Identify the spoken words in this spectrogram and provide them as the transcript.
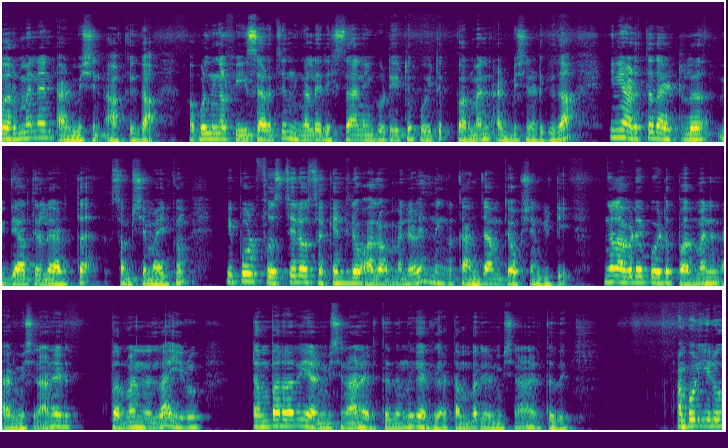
പെർമനന്റ് അഡ്മിഷൻ ആക്കുക. അപ്പോൾ നിങ്ങൾ ഫീസ് അടച്ച് നിങ്ങളുടെ രക്ഷിതാനെയും കൂട്ടിയിട്ട് പോയിട്ട് പെർമനന്റ് അഡ്മിഷൻ എടുക്കുക. ഇനി അടുത്തതായിട്ടുള്ള വിദ്യാർത്ഥികളുടെ അടുത്ത സംശയമായിരിക്കും. ഇപ്പോൾ ഫസ്റ്റിലോ സെക്കൻഡിലോ അലോട്ട്മെന്റുകളിൽ നിങ്ങൾക്ക് അഞ്ചാമത്തെ ഓപ്ഷൻ കിട്ടി. നിങ്ങൾ അവിടെ പോയിട്ട് പെർമനന്റ് അഡ്മിഷനാണ് എടു പെർമനന്റ് അല്ല ഈ ഒരു ടെമ്പററി അഡ്മിഷനാണ് എടുത്തതെന്ന് കരുതുക. ടെമ്പററി അഡ്മിഷനാണ് എടുത്തത്. അപ്പോൾ ഈ ഒരു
